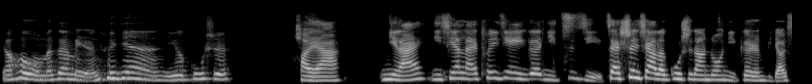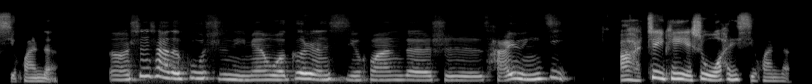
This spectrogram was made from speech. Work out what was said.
然后我们再每人推荐一个故事。好呀，你来，你先来推荐一个你自己在剩下的故事当中你个人比较喜欢的。嗯，剩下的故事里面，我个人喜欢的是《彩云记》啊，这篇也是我很喜欢的。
